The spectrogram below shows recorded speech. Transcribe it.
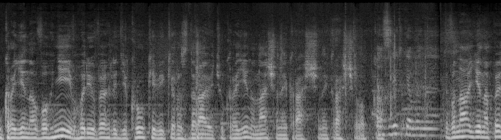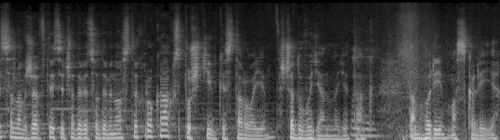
Україна в вогні і вгорі в вигляді круків, які роздирають Україну, наші найкращі, найкращі в А звідки вони? Вона є написана вже в 1990-х роках з поштівки старої, ще довоєнної. Так там горі москалія.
